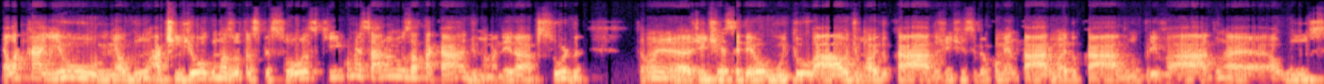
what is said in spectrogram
ela caiu em algum, atingiu algumas outras pessoas que começaram a nos atacar de uma maneira absurda. Então, a gente recebeu muito áudio mal educado, a gente recebeu comentário mal educado no privado, né? Alguns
